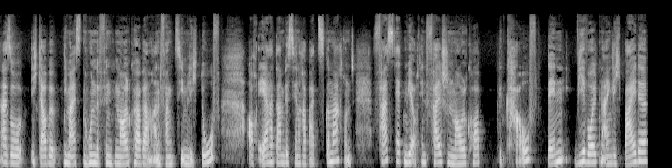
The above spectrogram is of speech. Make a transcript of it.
Also ich glaube, die meisten Hunde finden Maulkörbe am Anfang ziemlich doof. Auch er hat da ein bisschen Rabatz gemacht und fast hätten wir auch den falschen Maulkorb gekauft, denn wir wollten eigentlich beide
